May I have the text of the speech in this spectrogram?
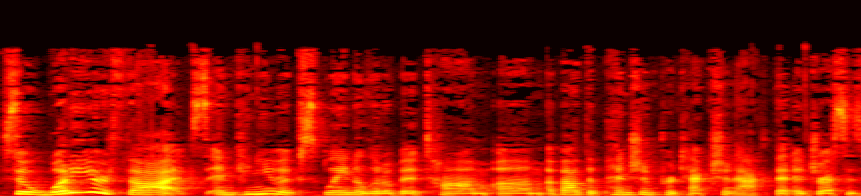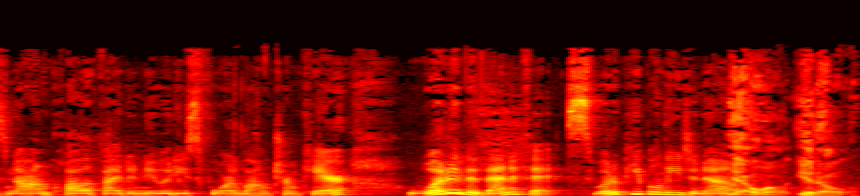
So, what are your thoughts? And can you explain a little bit, Tom, um, about the Pension Protection Act that addresses non qualified annuities for long term care? What are the benefits? What do people need to know? Yeah, well, you know,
